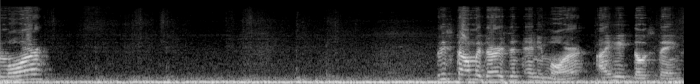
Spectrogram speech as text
More? Please tell me there isn't any more. I hate those things.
